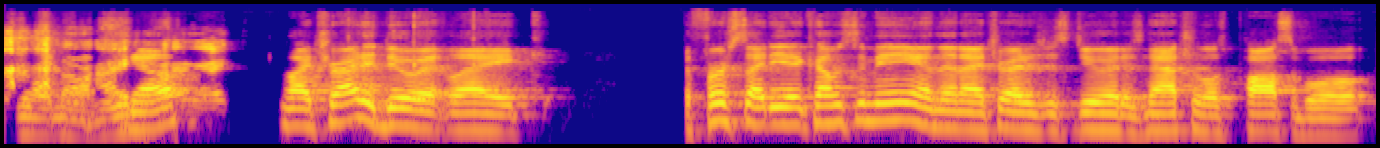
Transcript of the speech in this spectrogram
right now? You know. right, right. So I try to do it like the first idea that comes to me, and then I try to just do it as natural as possible.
